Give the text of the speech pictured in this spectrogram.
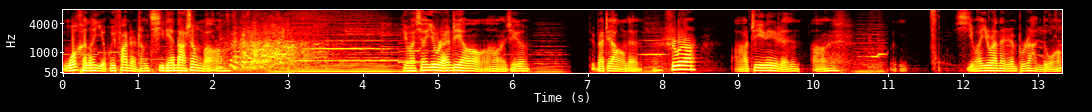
我可能也会发展成齐天大圣吧啊，对吧？像悠然这样啊，这个对吧？这样的是不是啊？这一类人啊。喜欢悠然的人不是很多。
